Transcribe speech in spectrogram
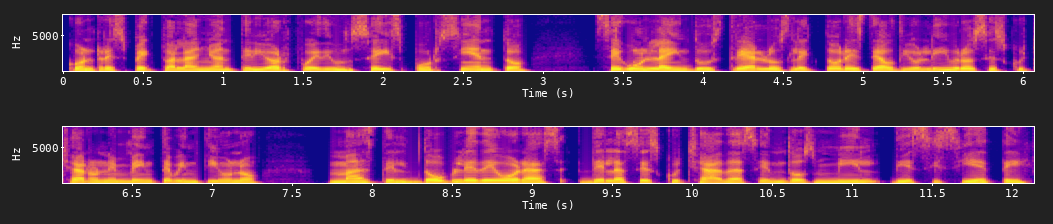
con respecto al año anterior fue de un 6%. Según la industria, los lectores de audiolibros escucharon en 2021 más del doble de horas de las escuchadas en 2017.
